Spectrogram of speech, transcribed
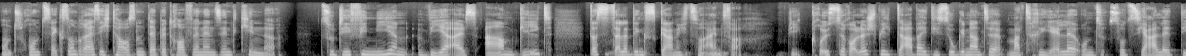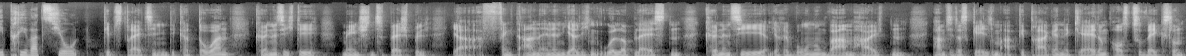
Und rund 36.000 der Betroffenen sind Kinder. Zu definieren, wer als arm gilt, das ist allerdings gar nicht so einfach. Die größte Rolle spielt dabei die sogenannte materielle und soziale Deprivation. Gibt es 13 Indikatoren? Können sich die Menschen zum Beispiel, ja, fängt an, einen jährlichen Urlaub leisten? Können sie ihre Wohnung warm halten? Haben sie das Geld, um abgetragene Kleidung auszuwechseln?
